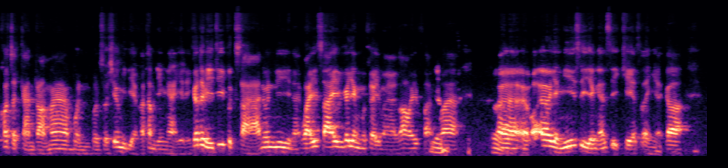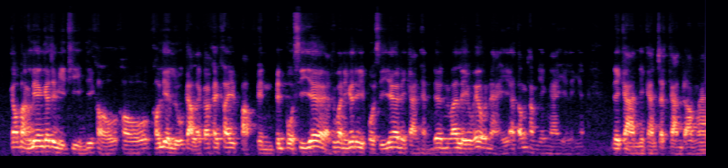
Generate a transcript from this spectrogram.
เขาจัดการดราม่าบนบนโซเชียลมีเดียเขาทำยังไงอะไรก็จะมีที่ปรึกษานู่นนี่นะไวซ์ไซท์ก็ยังเคยมาเล่าให้ฟังว่าเออว่าเอออย่างนี้สิอย่างนั้นสิเคสอะไรเงี้ยก็ก็บางเรื่องก็จะมีทีมที่เขาเขาเขาเรียนรู้กันแล้วก็ค่อยๆ ปรับเป็นเป็น procedure ทุกวันนี้ก็จะมี procedure ในการ handle ว่า level ไหนต้องทำยังไงอะไรเงี้ยในการในการจัดการดราม่า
